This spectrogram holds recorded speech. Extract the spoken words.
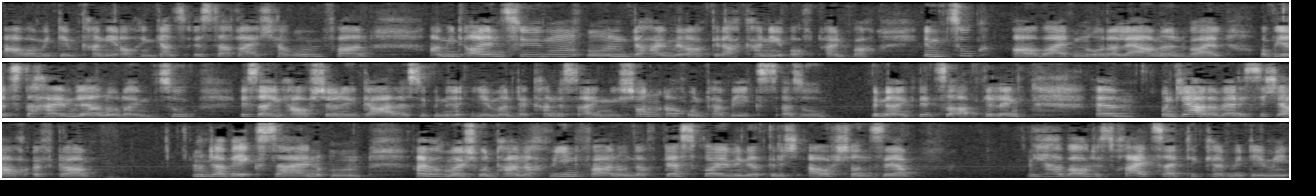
aber mit dem kann ich auch in ganz Österreich herumfahren, mit allen Zügen. Und da habe ich mir auch gedacht, kann ich oft einfach im Zug arbeiten oder lernen, weil ob ich jetzt daheim lerne oder im Zug, ist eigentlich auch schon egal. Also ich bin jemand, der kann das eigentlich schon auch unterwegs, also bin eigentlich nicht so abgelenkt. Ähm, und ja, da werde ich sicher auch öfter unterwegs sein und einfach mal spontan nach Wien fahren und auf das freue ich mich natürlich auch schon sehr. Ich habe auch das Freizeitticket, mit dem ich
